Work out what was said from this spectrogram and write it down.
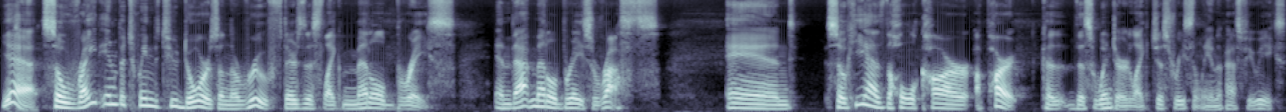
Yeah. So right in between the two doors on the roof, there's this like metal brace, and that metal brace rusts. And so he has the whole car apart because this winter, like just recently in the past few weeks,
